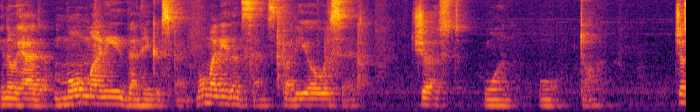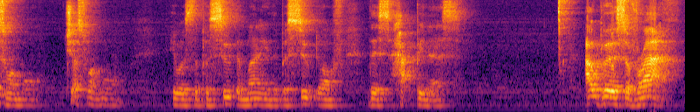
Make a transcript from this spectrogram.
you know, he had more money than he could spend, more money than sense, but he always said, just one more dollar. Just one more. Just one more. It was the pursuit of money, the pursuit of this happiness. Outbursts of wrath,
